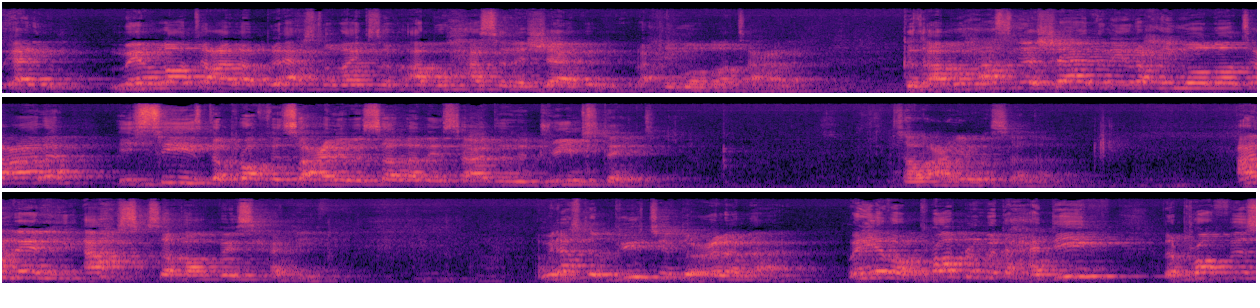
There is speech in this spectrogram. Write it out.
May Allah Ta'ala bless the likes of Abu Hassan al-Shadili, rahimahullah ta'ala. Because Abu Hassan al-Shadili, rahimahullah ta'ala, he sees the Prophet sallallahu inside in a dream state. And then he asks about this hadith. I mean, that's the beauty of the ulama. When you have a problem with the hadith, the Prophet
